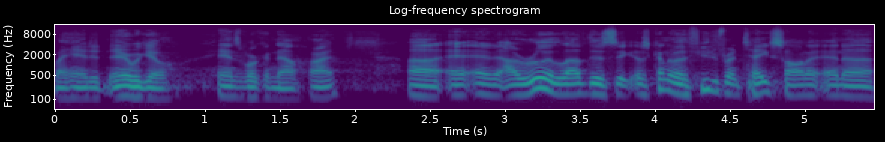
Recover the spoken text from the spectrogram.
My hand, there we go. Hands working now, all right? Uh, and, and, I really love this. There's kind of a few different takes on it. And uh,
